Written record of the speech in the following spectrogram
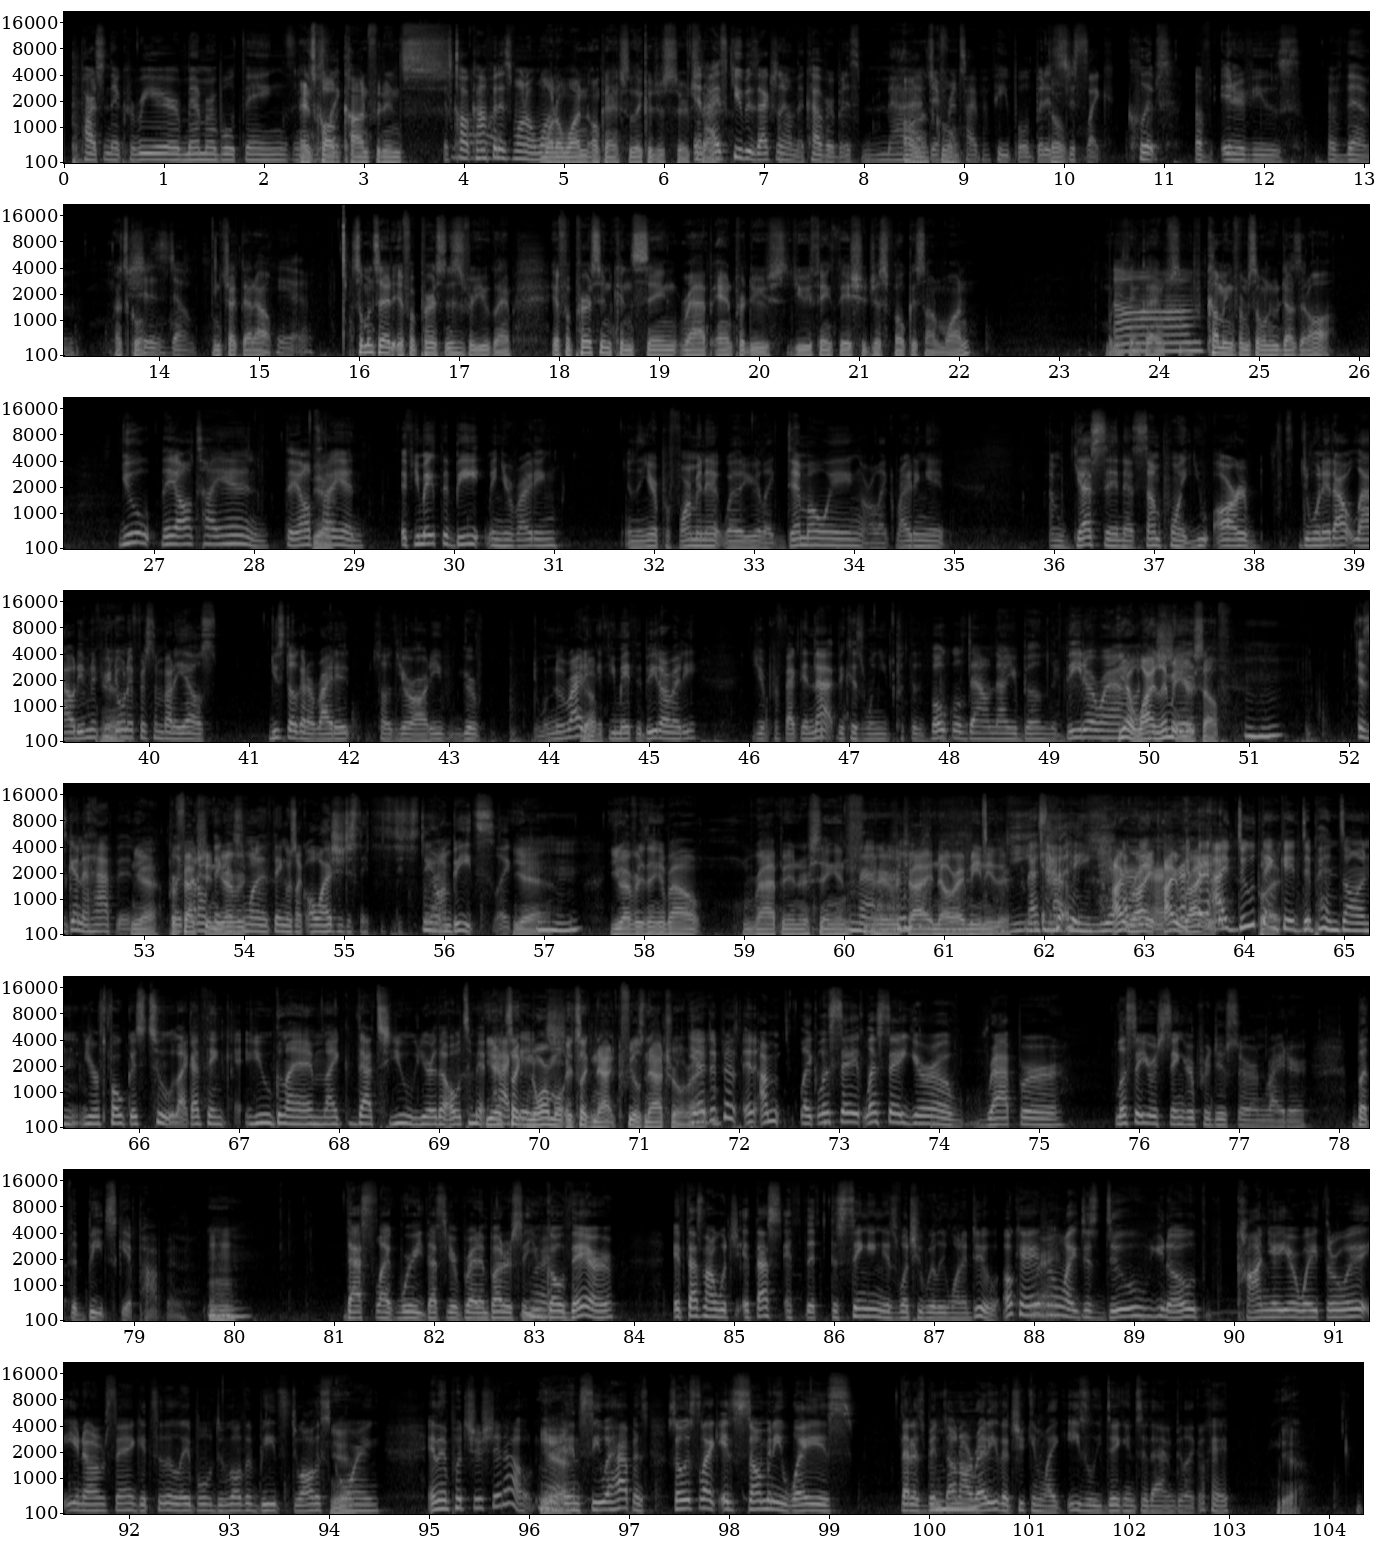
parts in their career, memorable things. and it's called like, confidence it's called Confidence 101. 101 okay so they could just search And that. Ice Cube is actually on the cover, but it's mad Oh, different cool. type of people. But it's Dope. just like clips of interviews of them. that's cool Shit is dope. You can check that out Yeah. Someone said if a person, this is for you, Glam, if a person can sing, rap, and produce, do you think they should just focus on one? What do you think, Glam? Um, Coming from someone who does it all. You they all tie in. They all Yeah. tie in. If you make the beat and you're writing and then you're performing it, whether you're like demoing or like writing it, I'm guessing at some point you are doing it out loud. Even if you're Yeah. doing it for somebody else, you still gotta write it. So you're already you're doing the writing. Yep. If you made the beat already, you're perfecting that because when you put the vocals down, now you're building the beat around. Yeah, why limit shit. yourself? It's gonna happen. Yeah, Like, I don't think you it's ever- one of the things was like, oh, I should just need to stay on beats. Like, Yeah. Mm-hmm. You ever think about rapping or singing? Nah. or try? No, right? Me neither. That's not me. I write. I write. I do think but- it depends on your focus too. Like I think you glam, like that's you. You're the ultimate. Yeah, it's like normal. It's like nat feels natural, right? Yeah, it depends. And I'm like, let's say, let's say you're a rapper. Let's say you're a singer, producer, and writer, but the beats get popping. Mm-hmm. That's like where that's your bread and butter. So you Right. go there. If that's not what you, if that's if the, the singing is what you really want to do, okay, then like just do you know Kanye your way through it. You know what I'm saying? Get to the label, do all the beats, do all the Yeah. scoring, and then put your shit out. Yeah. and see what happens. So it's like it's so many ways that has been done already that you can like easily dig into that and be like, okay, Yeah.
